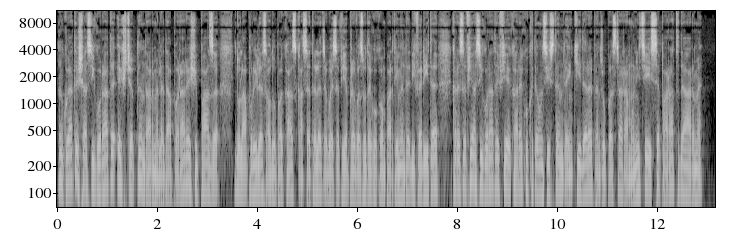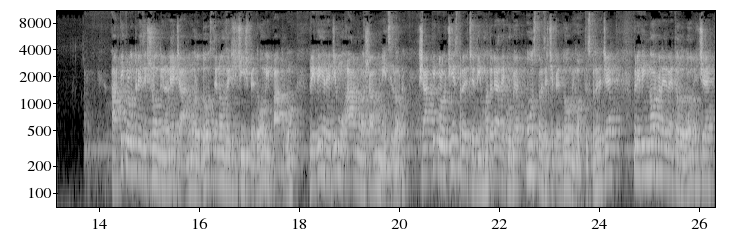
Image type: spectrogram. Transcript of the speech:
încuiate și asigurate, exceptând armele de apărare și pază. Dulapurile sau, după caz, casetele trebuie să fie prevăzute cu compartimente diferite, care să fie asigurate fiecare cu câte un sistem de închidere pentru păstrarea muniției separat de arme. Articolul 31 din legea numărul 295 pe 2004 privind regimul armelor și al muniților și articolul 15 din hotărârea de guvern 11 pe 2018 privind normele metodologice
